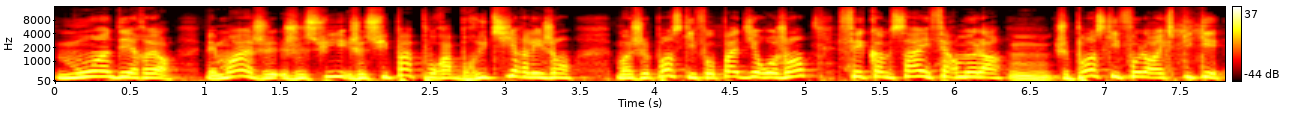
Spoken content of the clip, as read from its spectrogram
moins d'erreurs. Mais moi, je, je suis je suis pas pour abrutir les gens. Moi, je pense qu'il faut pas dire aux gens fais comme ça et ferme-la. Je pense qu'il faut leur expliquer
